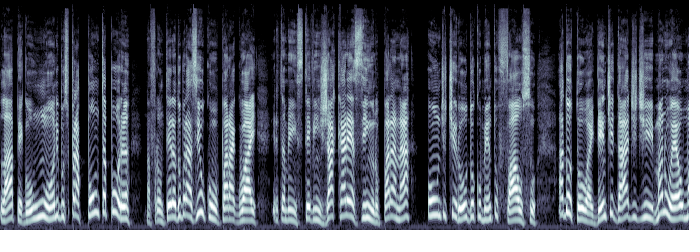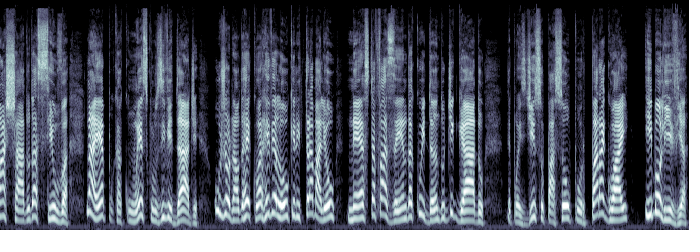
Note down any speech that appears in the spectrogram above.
Lá pegou um ônibus para Ponta Porã, na fronteira do Brasil com o Paraguai. Ele também esteve em Jacarezinho, no Paraná, onde tirou o documento falso. Adotou a identidade de Manuel Machado da Silva. Na época, com exclusividade, o Jornal da Record revelou que ele trabalhou nesta fazenda cuidando de gado. Depois disso, passou por Paraguai e Bolívia.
